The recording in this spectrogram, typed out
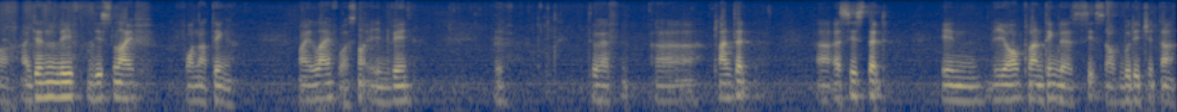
oh, I didn't live this life for nothing. My life was not in vain. If to have uh, planted, uh, assisted in your planting the seeds of bodhicitta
